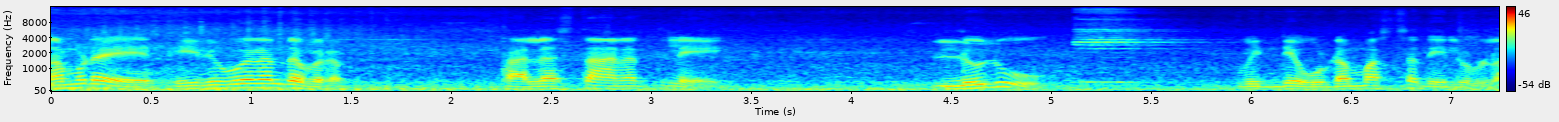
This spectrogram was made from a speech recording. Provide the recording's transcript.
നമ്മുടെ തിരുവനന്തപുരം തലസ്ഥാനത്തിലെ ലുലുവിന്റെ ഉടമസ്ഥതയിലുള്ള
